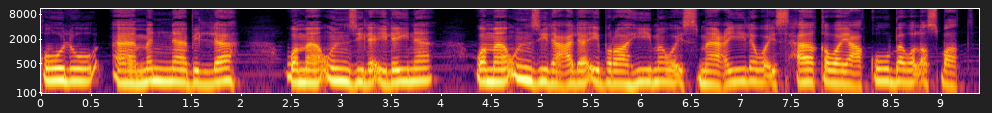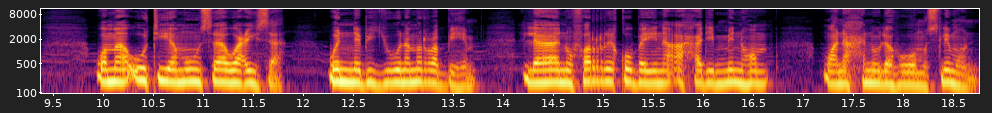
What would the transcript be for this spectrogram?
قولوا آمنا بالله وما أنزل إلينا وما أنزل على إبراهيم وإسماعيل وإسحاق ويعقوب والاسباط وما أوتي موسى وعيسى والنبيون من ربهم لا نفرق بين أحد منهم ونحن له مسلمون.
